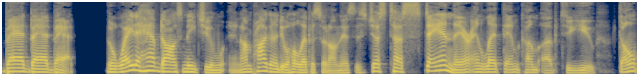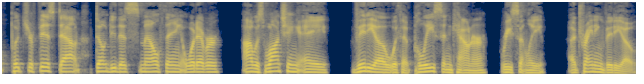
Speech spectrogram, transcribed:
Bad, bad, bad. The way to have dogs meet you, and I'm probably going to do a whole episode on this, is just to stand there and let them come up to you. Don't put your fist out. Don't do this smell thing or whatever. I was watching a video with a police encounter recently, a training video.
